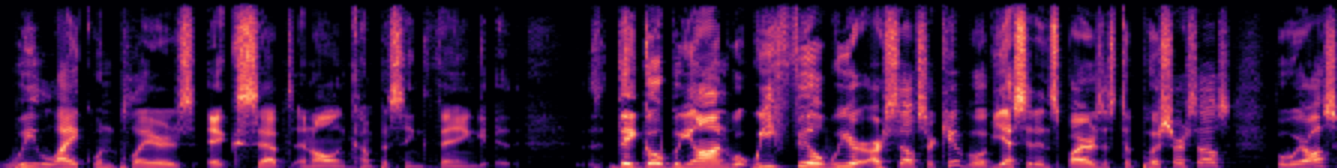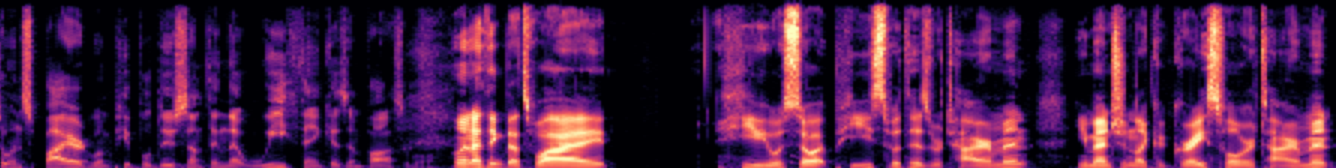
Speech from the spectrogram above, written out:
we like when players accept an all-encompassing thing. They go beyond what we feel we are ourselves are capable of. Yes, it inspires us to push ourselves, but we're also inspired when people do something that we think is impossible. Well, and I think that's why he was so at peace with his retirement. You mentioned like a graceful retirement.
